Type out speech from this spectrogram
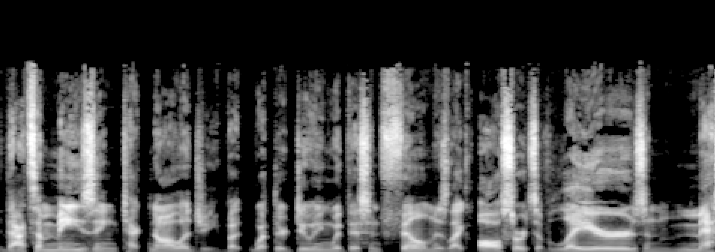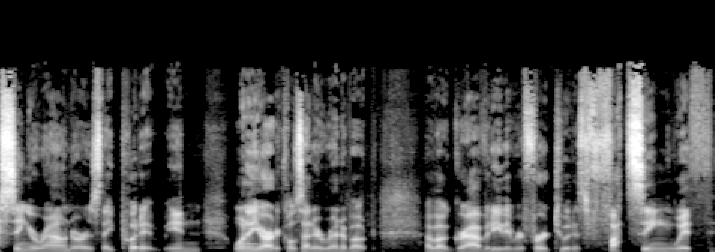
that's amazing technology. But what they're doing with this in film is like all sorts of layers and messing around, or as they put it in one of the articles that I read about about gravity, they referred to it as futzing with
